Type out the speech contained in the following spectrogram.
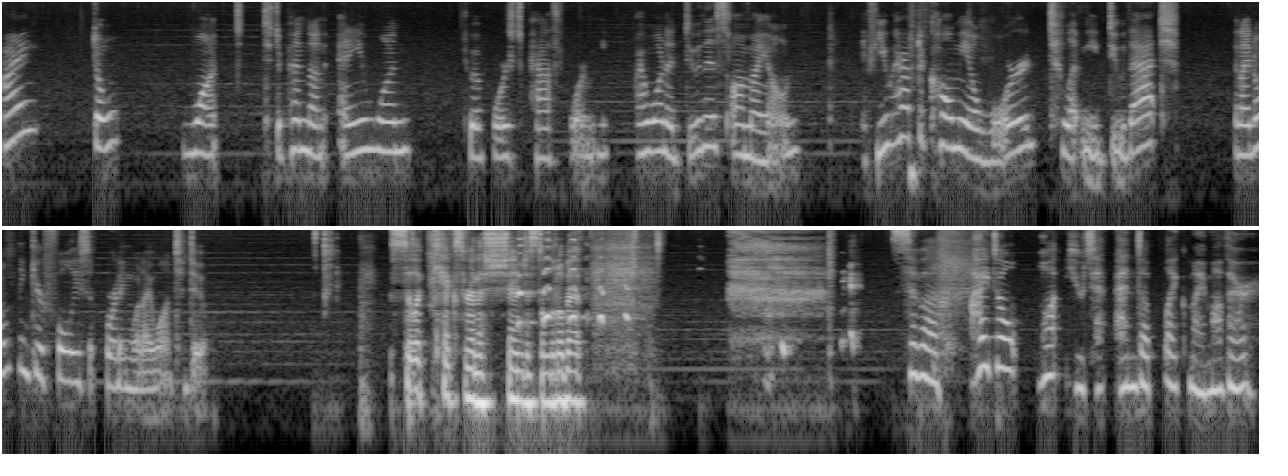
I don't want to depend on anyone to have forced path for me. I want to do this on my own. If you have to call me a ward to let me do that, then I don't think you're fully supporting what I want to do. Scylla kicks her in the shin just a little bit. Ziba, I don't want you to end up like my mother.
